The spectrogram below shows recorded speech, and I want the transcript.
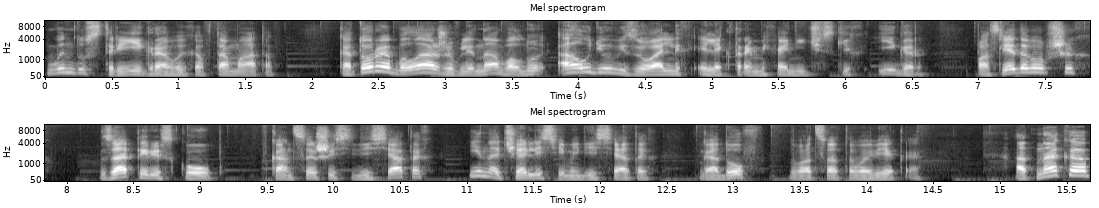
в индустрии игровых автоматов, которая была оживлена волной аудиовизуальных электромеханических игр, последовавших за перископ в конце 60-х и начале 70-х годов 20 века. Однако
